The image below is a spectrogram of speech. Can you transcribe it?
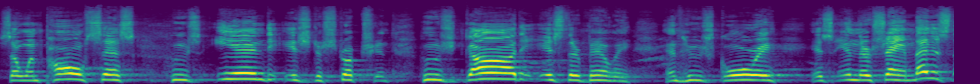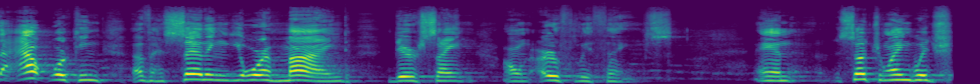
So when Paul says, whose end is destruction, whose God is their belly, and whose glory is in their shame, that is the outworking of setting your mind, dear saint, on earthly things. And such language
